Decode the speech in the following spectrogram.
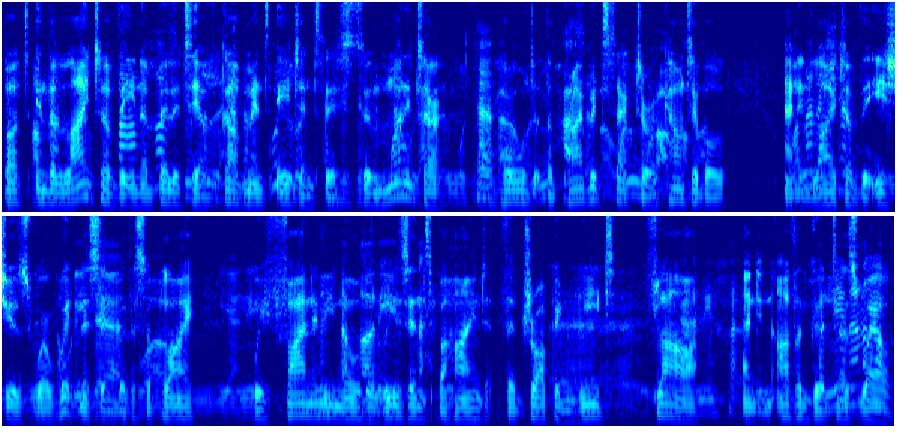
But in the light of the inability of government agencies to monitor or hold the private sector accountable, and in light of the issues we're witnessing with the supply, we finally know the reasons behind the drop in wheat, flour, and in other goods as well.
